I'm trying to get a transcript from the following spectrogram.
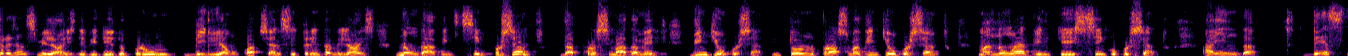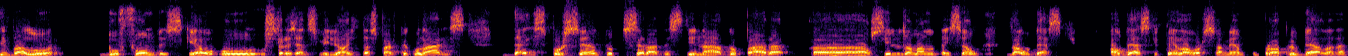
300 milhões dividido por 1 bilhão 430 milhões não dá 25%, dá aproximadamente 21%, em torno próximo a 21%, mas não é 25%. Ainda, deste valor do Fundes, que é o, o, os 300 milhões das particulares, 10% será destinado para uh, auxílio da manutenção da UDESC. A UDESC tem lá o orçamento próprio dela, né,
